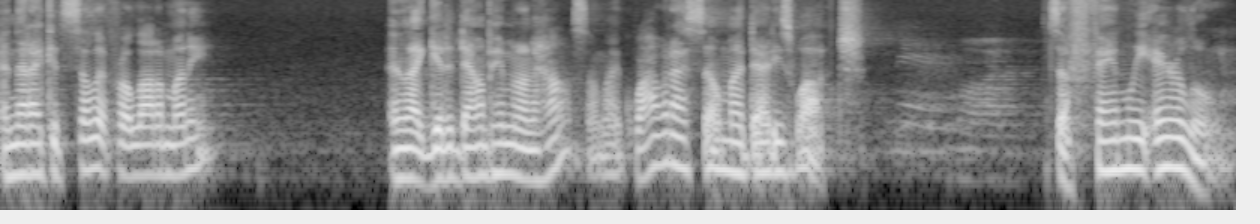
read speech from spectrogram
and that I could sell it for a lot of money and like get a down payment on a house. I'm like, why would I sell my daddy's watch? It's a family heirloom.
